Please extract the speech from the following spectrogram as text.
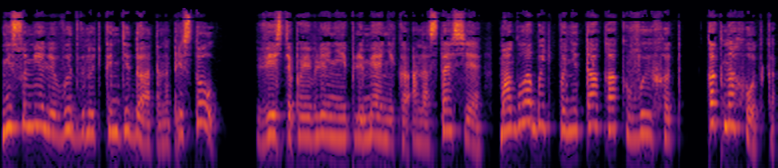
не сумели выдвинуть кандидата на престол, весть о появлении племянника Анастасия могла быть понята как выход, как находка.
